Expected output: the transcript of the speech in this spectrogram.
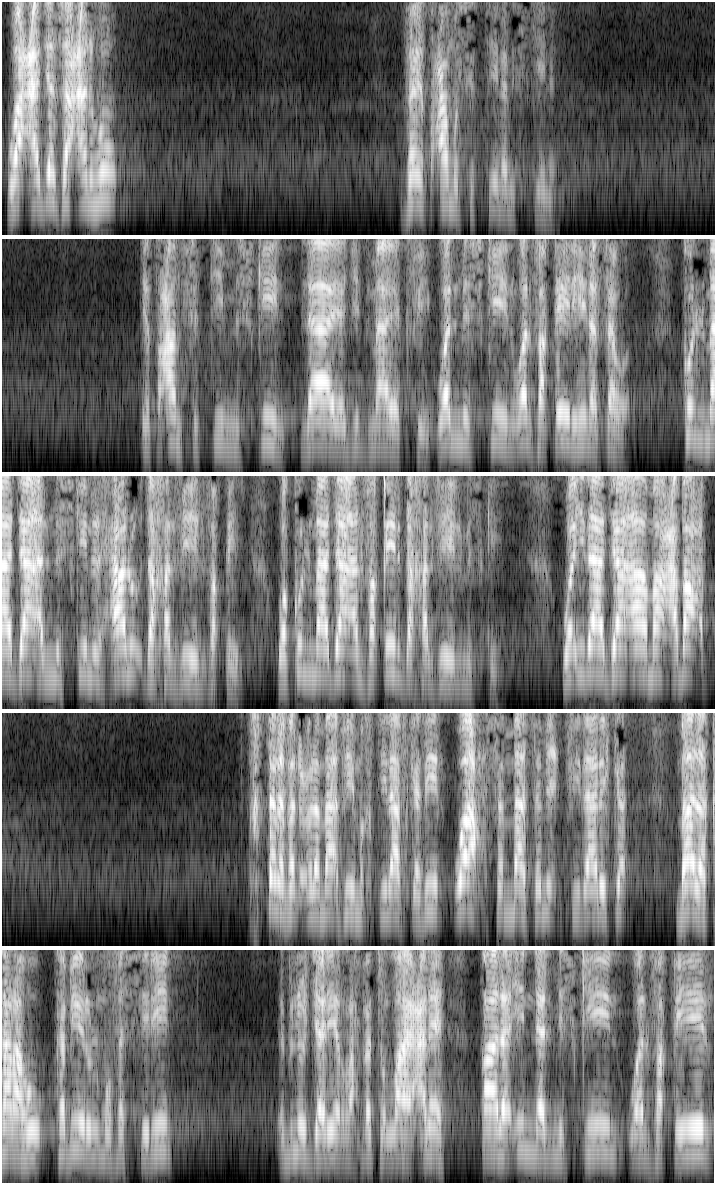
وعجز عنه فإطعام الستين مسكينا. إطعام ستين مسكين لا يجد ما يكفي. والمسكين والفقير هنا سوا كل ما جاء المسكين الحال دخل فيه الفقير وكل ما جاء الفقير دخل فيه المسكين. وإذا جاء مع بعض اختلف العلماء فيهم اختلاف كثير وأحسن ما سمعت في ذلك ما ذكره كبير المفسرين ابن جرير رحمة الله عليه قال إن المسكين والفقير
